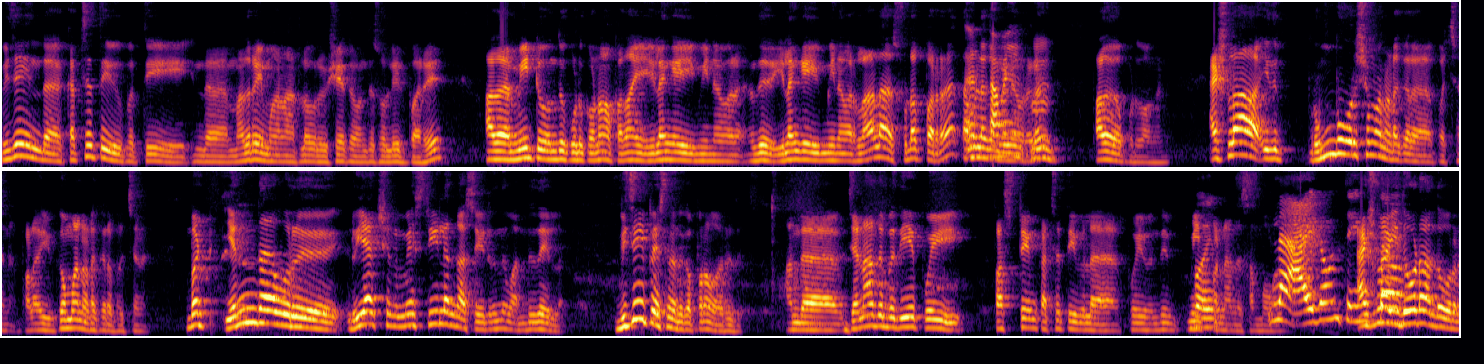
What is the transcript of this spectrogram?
விஜய் இந்த கச்சத்தீவு பற்றி இந்த மதுரை மாநாட்டில் ஒரு விஷயத்தை வந்து சொல்லியிருப்பாரு. அதை மீட்டு வந்து கொடுக்கணும். அப்போ தான் இலங்கை மீனவர் இது இலங்கை மீனவர்களால் சுடப்படுற தமிழக தமிழ், மீனவர்கள். பாதுகாப்படுவாங்கன்னு ஆக்சுவலாக இது ரொம்ப வருஷமாக நடக்கிற பிரச்சனை. பல யுகமாக நடக்கிற பிரச்சனை. பட் எந்த ஒரு ரியாக்ஷனுமே ஸ்ரீலங்கா இருந்து வந்ததே இல்லை. விஜய் பேசினதுக்கப்புறம் வருது. அந்த ஜனாதிபதியே போய் ஃபர்ஸ்ட் டைம் கச்சத்தீவில் போய் வந்து மீட். பண்ண அந்த சம்பவம். இல்ல ஐ டோன்ட் திங்க் ஆக்சுவலாக இதோட அந்த ஒரு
